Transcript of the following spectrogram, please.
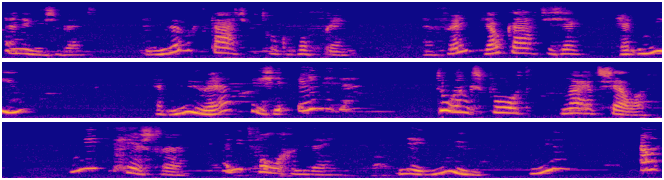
en Elisabeth. En nu heb ik het kaartje getrokken voor Frank. En Frank, jouw kaartje zegt, het nieuw, het nu, hè, is je enige toegangspoort naar het zelf. Niet gisteren en niet volgende week. Nee, nu. Nu, elk,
